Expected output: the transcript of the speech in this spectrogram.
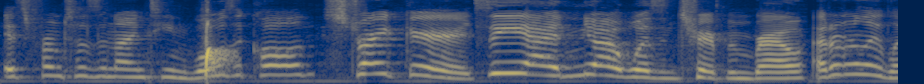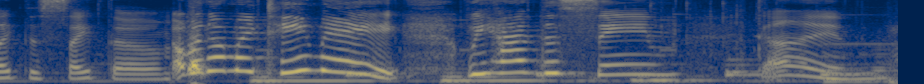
It's from 2019. What was it called? Striker. See, I knew I wasn't tripping, bro. I don't really like this site though. Oh my god, my teammate. We have the same gun.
